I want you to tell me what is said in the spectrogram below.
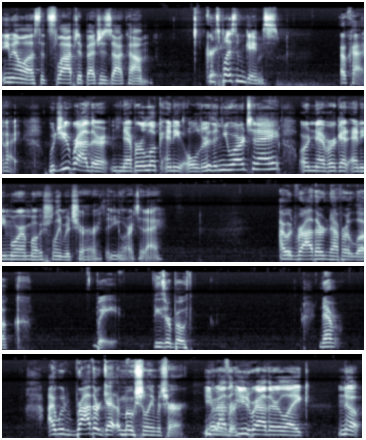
Email us at slapped at betches.com. Let's play some games. Okay. Okay. Would you rather never look any older than you are today or never get any more emotionally mature than you are today? I would rather never look wait. These are both never I would rather get emotionally mature. You'd Whatever. rather you'd rather like no.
